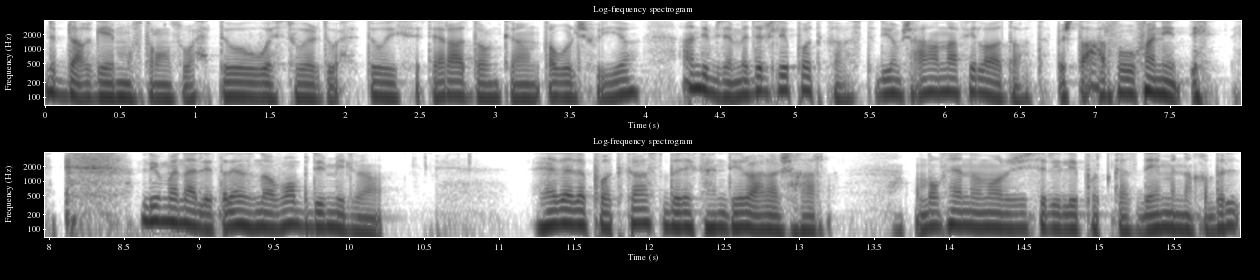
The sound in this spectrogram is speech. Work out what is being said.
نبدأ Game of Thrones وحده Westworld وحده et cetera donc نطول شوية. عندي بزاف ما درتش le podcast اليوم شحال رانا في لاطات باش تعرفوا فاني اليوم أنا le 13 نوفمبر 2020 هذا البودكاست بالك نديرو على شهر. donc أنا نورجيستري les podcasts دائما قبل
